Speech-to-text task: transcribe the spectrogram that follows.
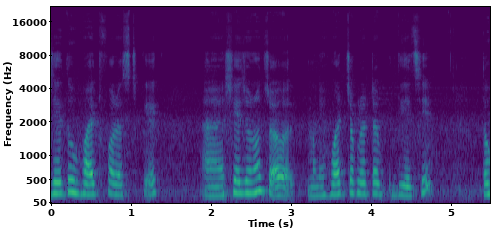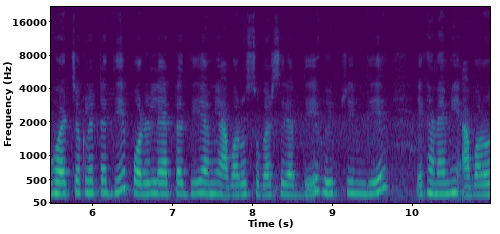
যেহেতু হোয়াইট ফরেস্ট কেক সেই জন্য মানে হোয়াইট চকলেটটা দিয়েছি। তো হোয়াইট চকলেটটা দিয়ে, পরের লেয়ারটা দিয়ে আমি আবারও সুগার সিরাপ দিয়ে, হুইপ ক্রিম দিয়ে, এখানে আমি আবারও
